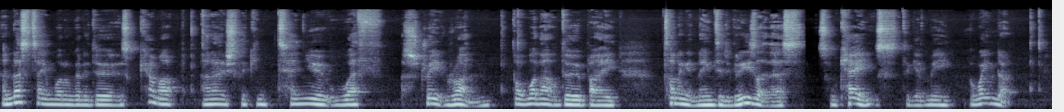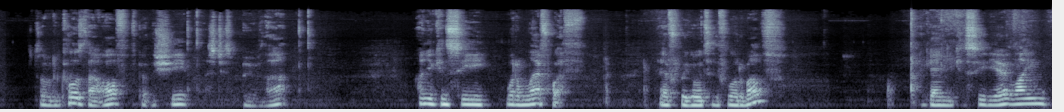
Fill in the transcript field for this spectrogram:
And this time what I'm going to do is come up and actually continue with a straight run. But what that'll do by turning it 90 degrees like this, some kites to give me a winder. So I'm going to close that off. I've got the shape. Let's just move that. And you can see what I'm left with. If we go to the floor above, again you can see the outline.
